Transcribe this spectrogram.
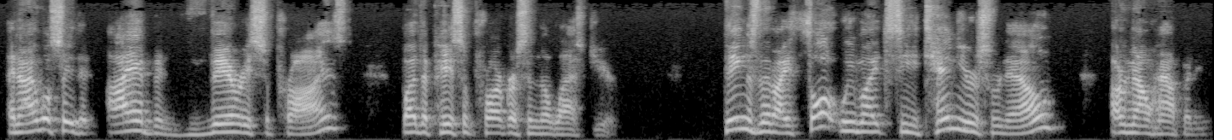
And I will say that I have been very surprised by the pace of progress in the last year. Things that I thought we might see 10 years from now are now happening.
